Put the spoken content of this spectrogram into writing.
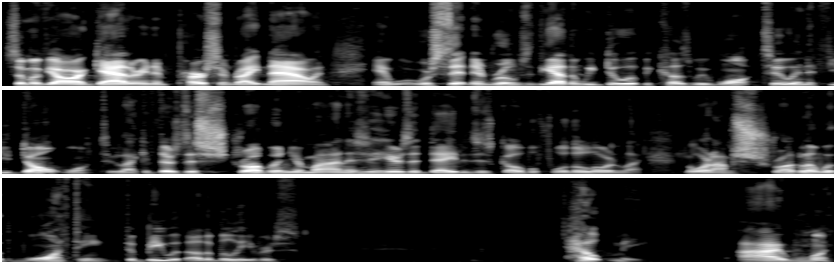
Some of y'all are gathering in person right now, and, and we're sitting in rooms together, and we do it because we want to. And if you don't want to, like if there's this struggle in your mind, here's a day to just go before the Lord and like, Lord, I'm struggling with wanting to be with other believers. Help me. I want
